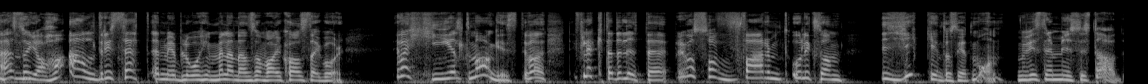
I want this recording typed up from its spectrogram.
Alltså, jag har aldrig sett en mer blå himmel än den som var i Karlstad igår. Det var helt magiskt. Det, var, det fläktade lite, men det var så varmt och liksom, det gick inte att se ett moln. Men visst är det en mysig stad?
